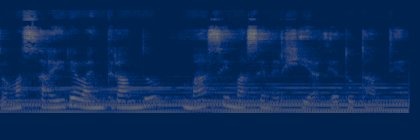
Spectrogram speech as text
Tomas aire va entrando más y más energía hacia tu tantien.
